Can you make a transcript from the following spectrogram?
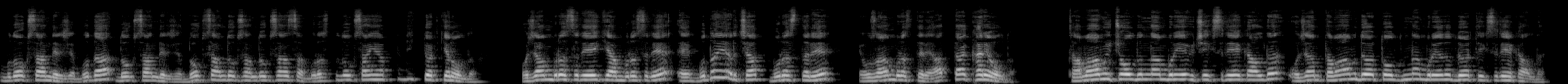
Bu 90 derece. Bu da 90 derece. 90 90 90 ise burası da 90 yaptı. Dikdörtgen oldu. Hocam burası R iken burası R. E, bu da yarıçap. Burası da R. E, o zaman burası da R. Hatta kare oldu. Tamamı 3 olduğundan buraya 3 eksi kaldı. Hocam tamamı 4 olduğundan buraya da 4 eksi kaldı.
